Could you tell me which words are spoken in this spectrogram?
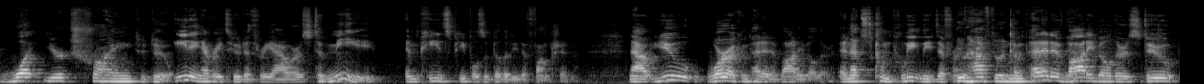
what you're trying to do. Eating every two to three hours to me impedes people's ability to function. Now you were a competitive bodybuilder, and that's completely different. You have to admit that, competitive yeah. bodybuilders do.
